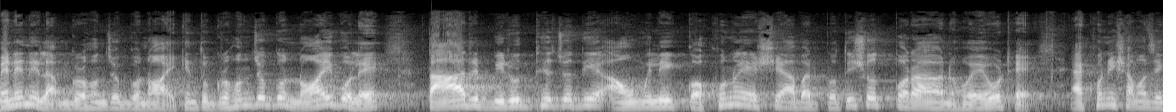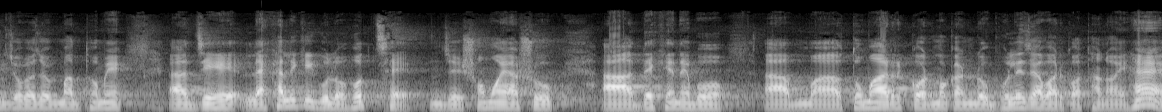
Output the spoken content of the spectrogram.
মেনে নিলাম গ্রহণযোগ্য নয়। কিন্তু গ্রহণযোগ্য নয় বলে তার বিরুদ্ধে যদি আওয়ামী লীগ কখনো এসে আবার প্রতিশোধ পরায়ণ হয়ে ওঠে, এখনই সামাজিক যোগাযোগ মাধ্যমে যে লেখালেখিগুলো হচ্ছে, যে সময় আসুক দেখে নেব তোমার কর্মকাণ্ড ভুলে যাওয়ার কথা নয়। হ্যাঁ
